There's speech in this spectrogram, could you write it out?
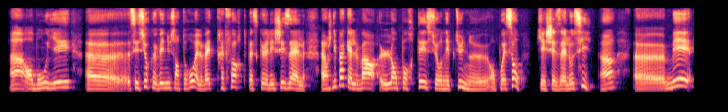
hein, embrouillées. c'est sûr que Vénus en taureau, elle va être très forte parce qu'elle est chez elle. Alors je dis pas qu'elle va l'emporter sur Neptune en poisson, qui est chez elle aussi. Hein euh, mais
